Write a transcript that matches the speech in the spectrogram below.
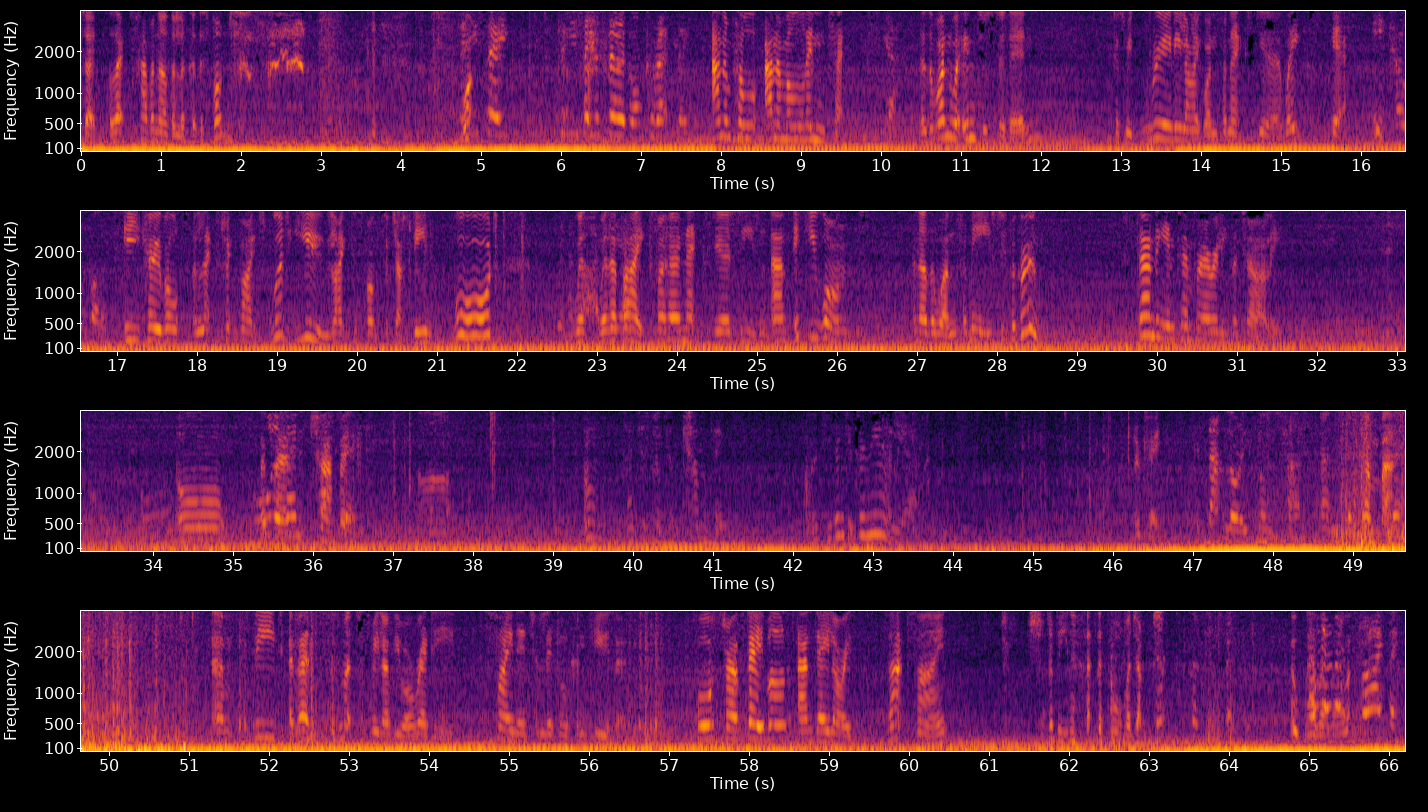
So let's have another look at the sponsors. Can What? you say? Can you say the third one correctly? Animal Animal Lintex. Yeah. Now, the one we're interested in, because we'd really like one for next year. Wait, here. EcoVolts. EcoVolts electric bikes. Would you like to sponsor Justine Ward with a with, bike, with a yes. bike for her next year's season? And if you want another one for me, Super Groom. Standing in temporarily for Charlie. She doesn't say that? All, All, all event, traffic. traffic. Oh, I just looked at camping. do you think it's in here? Yeah. Okay. Because that lorry's gone past and Come back. Um, Bead events, as much as we love you already, signage a little confusing. Horse trail stables and day lorries. That sign should have been at the former junction. Fences. Oh, where, Oh where, no, where, that's the driving.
